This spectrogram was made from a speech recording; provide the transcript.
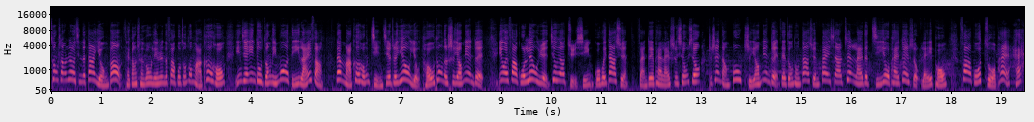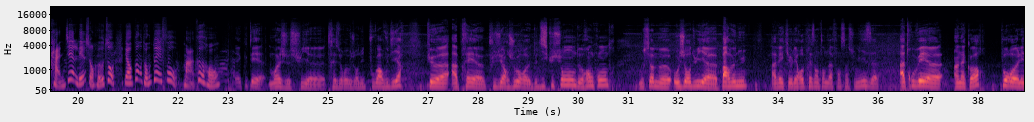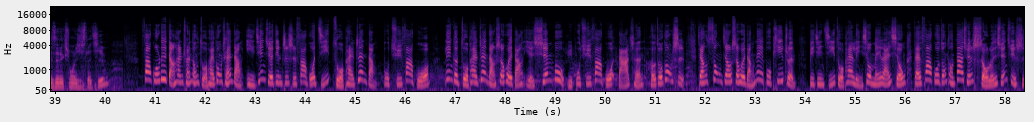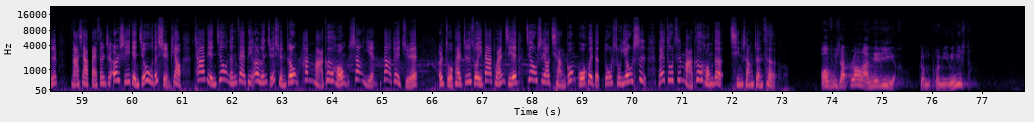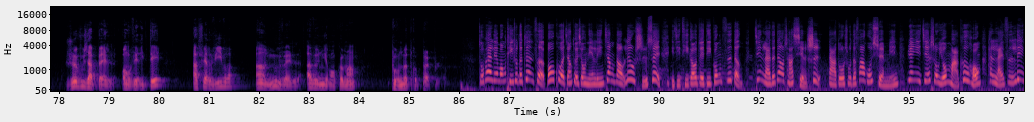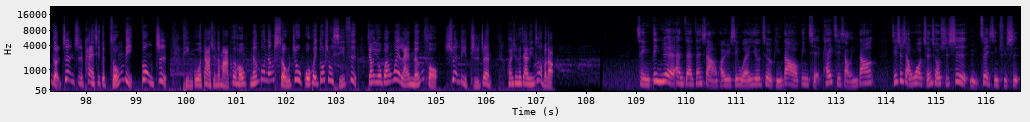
送上热情的大拥抱。才刚成功连任的法国总统马克宏迎接印度总理莫迪来访，但马克宏紧接着又有头痛的事要面对，因为法国六月就要举行国会大选，反对派来势汹汹，执政党不只要面对在总统大选败下阵来的极右派对手雷鹏，法国左派还罕见联手合作，要共同对付马克宏。Écoutez, moi je suis très heureux aujourd'hui de pouvoir vous dire que après plusieurs jours de discussions, de rencontres, nous sommes aujourd'hui parvenus avec les représentants de la France insoumise à trouver un accord pour les élections législatives. 法国绿党和传统左派共产党已经决定支持法国极左派政党不屈法国。另一个左派政党社会党也宣布与不屈法国达成合作共识，将送交社会党内部批准。毕竟极左派领袖梅兰雄在法国总统大选首轮选举时拿下百分之二十一点九五的选票，差点就能在第二轮决选中和马克宏上演大对决。而左派之所以大团结，就是要抢攻国会的多数优势，来阻止马克宏的轻商政策。En vous appelant à m'élire comme Premier ministre, je vous appelle en vérité à faire vivre un nouvel avenir en commun pour notre peuple. 左派联盟提出的政策包括将退休年龄降到六十岁，以及提高最低工资等。近来的调查显示，大多数的法国选民愿意接受由马克宏和来自另一个政治派系的总理共治。挺过大选的马克宏能不能守住国会多数席次，将攸关未来能否顺利执政。欢迎大家林综合报道。请订阅、按赞、分享华语新闻 YouTube 频道，并且开启小铃铛。及时掌握全球时事与最新趋势。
